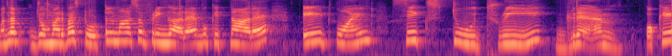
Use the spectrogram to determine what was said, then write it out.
मतलब जो हमारे पास टोटल मास ऑफ़ रिंग आ रहा है, वो कितना आ रहा है? Eight point six two three gram okay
